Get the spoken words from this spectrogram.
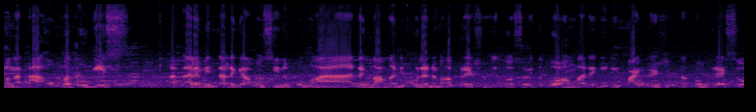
mga taong matugis at alamin talaga kung sino po mga nagmamanipula ng mga presyong ito. So ito po ang mga nagiging partnership ng Kongreso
